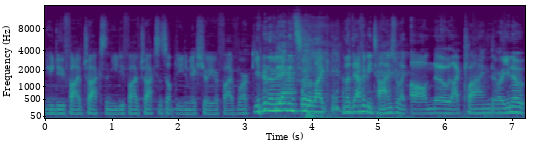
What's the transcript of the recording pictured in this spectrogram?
you do five tracks and you do five tracks. It's up to you to make sure your five work. You know what I mean? Yeah. It's sort of like, and there'll definitely be times where like, oh no, that clanged, or you know, um,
